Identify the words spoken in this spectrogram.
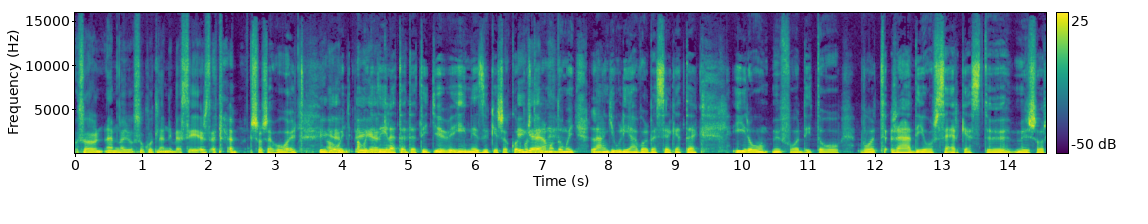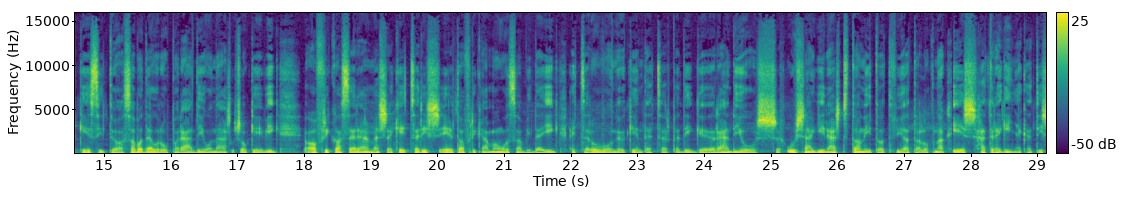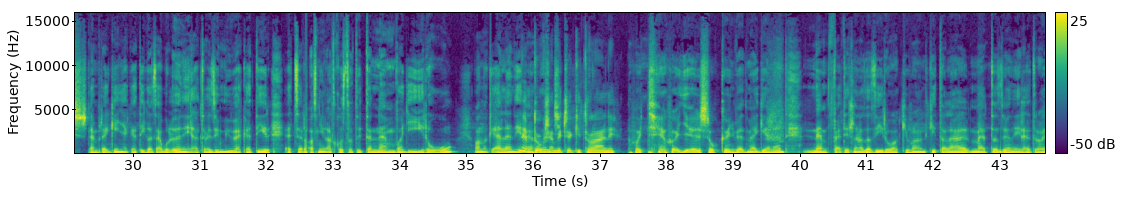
szóval nem nagyon szokott lenni veszélyérzetem. Sose volt. Igen, ahogy, ahogy igen. az életedet így végignézzük, és akkor igen. most elmondom, hogy Láng Júliával beszélgetek. Író, műfordító, volt rádiós, szerkesztő, műsorkészítő a Szabad Európa rádiónál sok évig. Afrika szerelmese, kétszer is élt Afrikában hosszabb ideig, egyszer óvónőként, egyszer pedig rádiós újságírást tanított fiataloknak, és hát regényeket is, nem regényeket, igazából önéletrajzi műveket ír. Egyszer azt nyilatkoztat, hogy te nem vagy író, annak ellenére, Nem tudok hogy, semmit se kitalálni. Hogy, hogy sok könyved megjelent. Nem feltétlen az az író, aki valamit kitalál, mert az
